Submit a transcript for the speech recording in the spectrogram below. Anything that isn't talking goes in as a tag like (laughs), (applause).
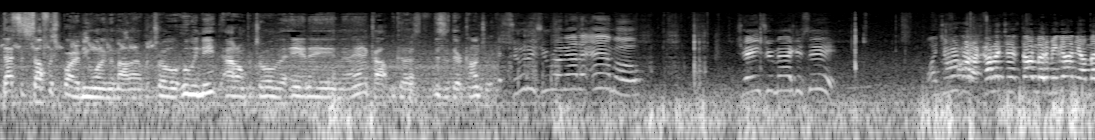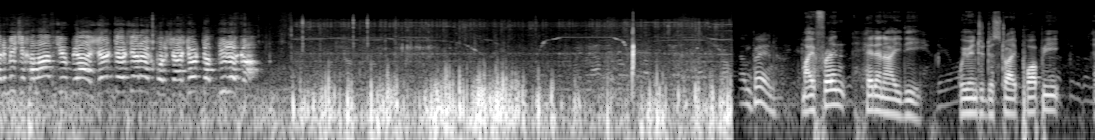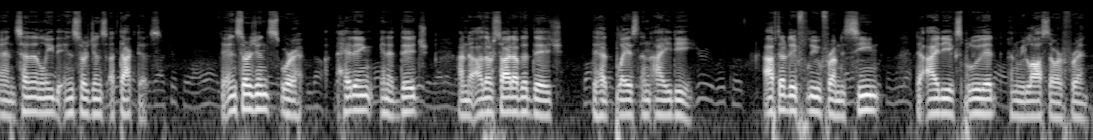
That's the selfish part of me wanting them out there on patrol. Who we need out on patrol, the ANA and the ANCOP, because this is their country. As soon as you run out of ammo, change your magazine. وګوره کله چې ستا مرمیګان یا مرمي چې خلاص شي بیا ژر تر ژره خپل شاجور تبدیل کړه My friend had an ID. We went to destroy Poppy, and suddenly the insurgents attacked us. The insurgents were heading in a ditch. On the other side of the ditch, they had placed an ID. After they flew from the scene, the ID exploded and we lost our friend.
